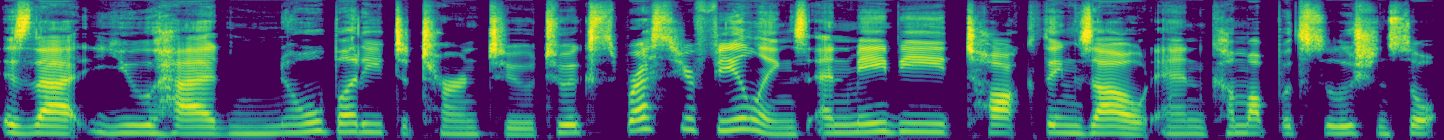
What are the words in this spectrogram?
is that you had nobody to turn to to express your feelings and maybe talk things out and come up with solutions. So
